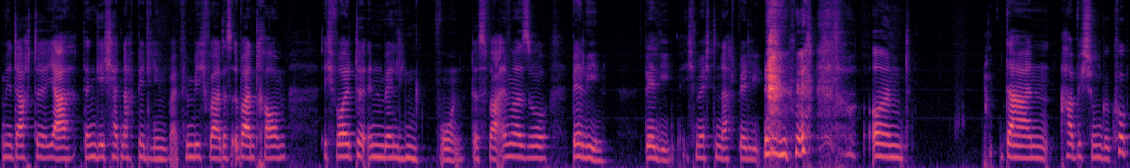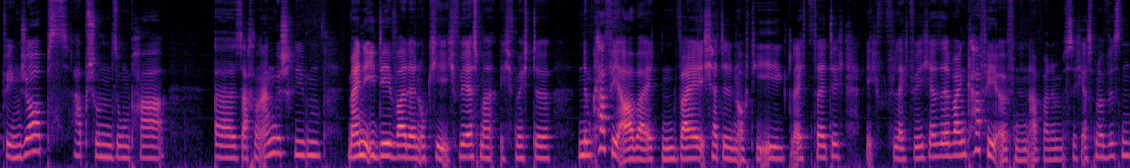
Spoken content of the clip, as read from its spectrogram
mir dachte, ja, dann gehe ich halt nach Berlin, weil für mich war das immer ein Traum, ich wollte in Berlin wohnen. Das war immer so Berlin, Berlin. Ich möchte nach Berlin. und dann habe ich schon geguckt wegen Jobs, habe schon so ein paar äh, Sachen angeschrieben. Meine Idee war dann, okay, ich will erstmal, ich möchte in einem Kaffee arbeiten, weil ich hatte dann auch die Idee gleichzeitig, ich, vielleicht will ich ja selber einen Kaffee öffnen, aber dann müsste ich erstmal wissen,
